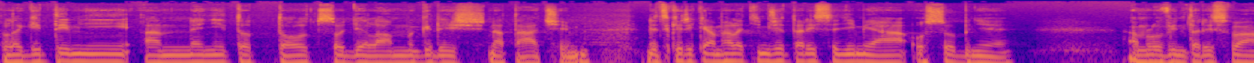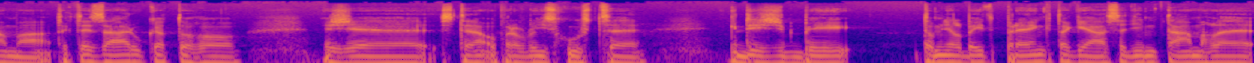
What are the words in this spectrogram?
legitimní a není to to, co dělám, když natáčím. Vždycky říkám, hele, tím, že tady sedím já osobně, a mluvím tady s váma, tak to je záruka toho, že jste na opravdový schůzce. Když by to měl být prank, tak já sedím tamhle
